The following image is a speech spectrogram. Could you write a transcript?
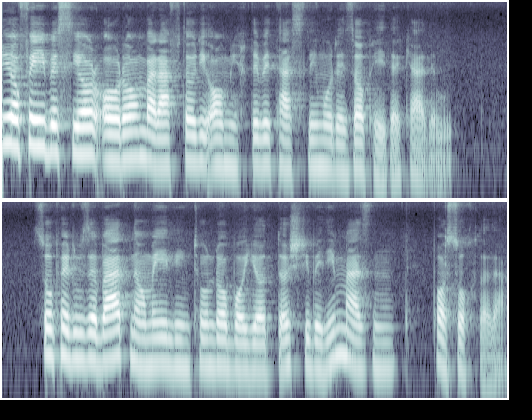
قیافهای بسیار آرام و رفتاری آمیخته به تسلیم و رضا پیدا کرده بود. صبح روز بعد نامه لینتون را با یادداشتی بدین مضمون پاسخ دادم.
